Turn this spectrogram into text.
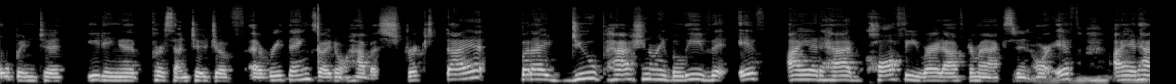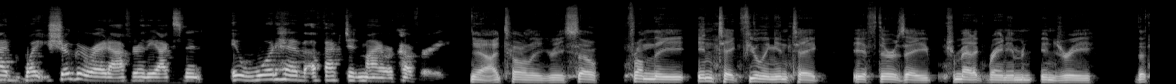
open to eating a percentage of everything. So I don't have a strict diet. But I do passionately believe that if I had had coffee right after my accident, or if I had had mm-hmm. white sugar right after the accident, it would have affected my recovery. Yeah, I totally agree. So, from the intake, fueling intake, if there's a traumatic brain Im- injury, that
